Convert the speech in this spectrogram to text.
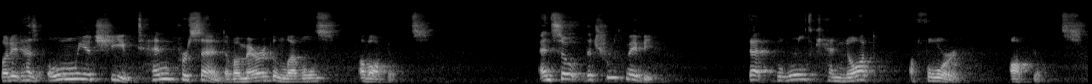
but it has only achieved 10% of American levels of opulence. And so the truth may be that the world cannot afford opulence,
